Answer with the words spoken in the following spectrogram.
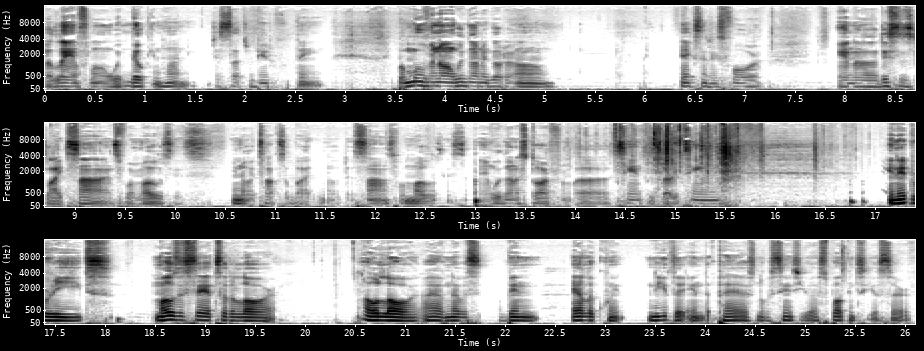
a land flowing with milk and honey. Just such a beautiful thing. But moving on, we're gonna go to um, Exodus four, and uh, this is like signs for Moses. You know, it talks about you know the signs for Moses, and we're gonna start from uh, ten through thirteen and it reads Moses said to the Lord, O Lord, I have never been eloquent, neither in the past nor since you have spoken to your servant.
